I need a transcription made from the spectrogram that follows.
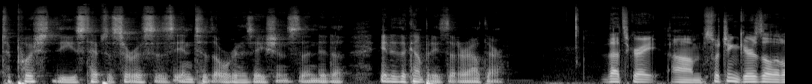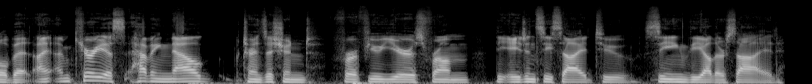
to push these types of services into the organizations and into, into the companies that are out there. That's great. Um, switching gears a little bit, I, I'm curious, having now transitioned for a few years from the agency side to seeing the other side,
